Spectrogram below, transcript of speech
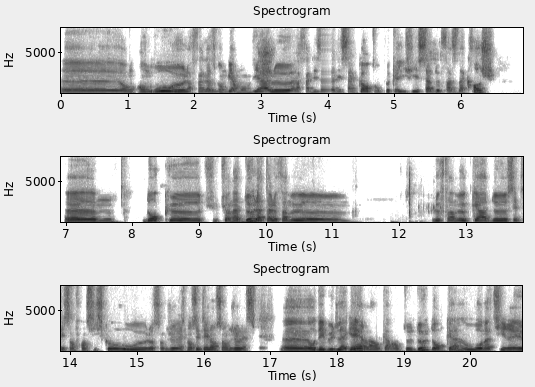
Euh, en, gros, euh, la fin de la Seconde Guerre mondiale, euh, à la fin des années 50, on peut qualifier ça de phase d'accroche. donc, tu, en as deux. Là, tu as le fameux, le fameux cas de, c'était San Francisco ou Los Angeles Non, c'était Los Angeles. au début de la guerre, là, en 42, donc, hein, où on a tiré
